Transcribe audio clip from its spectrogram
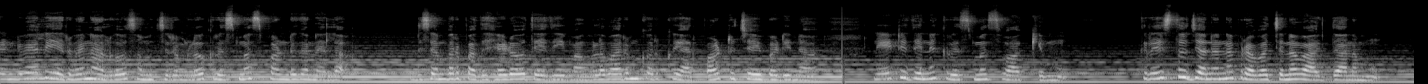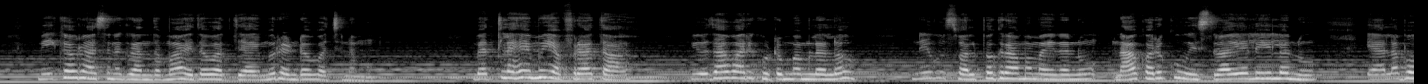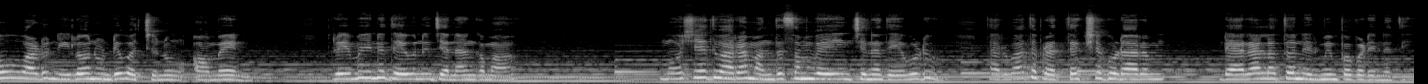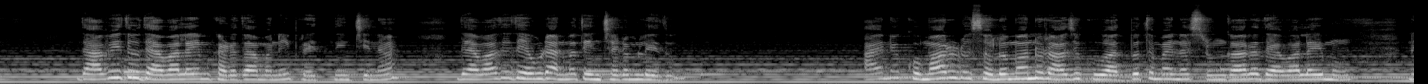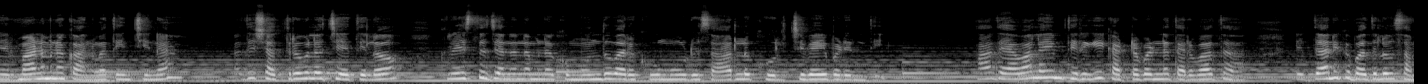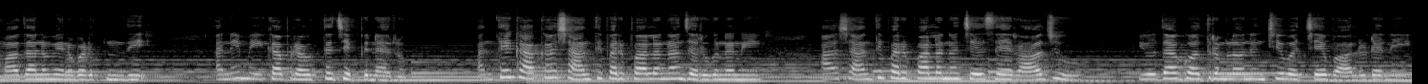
రెండు వేల ఇరవై నాలుగవ సంవత్సరంలో క్రిస్మస్ పండుగ నెల డిసెంబర్ పదిహేడవ తేదీ మంగళవారం కొరకు ఏర్పాటు చేయబడిన నేటి దిన క్రిస్మస్ వాక్యము. క్రీస్తు జనన ప్రవచన వాగ్దానము. మీకా వ్రాసిన గ్రంథము ఐదవ అధ్యాయము రెండవ వచనము. బెత్లహేము ఎఫ్రాత యూదావారి కుటుంబములలో నీవు స్వల్ప గ్రామమైనను నా కొరకు ఇస్రాయేలీలను ఏలబోవువాడు నీలో నుండి వచ్చును. ఆమెన్. ప్రేమైన దేవుని జనాంగమా మోషే ద్వారా మందసం వేయించిన దేవుడు తర్వాత ప్రత్యక్ష గుడారం డేరాలతో నిర్మింపబడినది. దావీదు దేవాలయం కడదామని ప్రయత్నించిన దేవాది దేవుడు అనుమతించడం లేదు. ఆయన కుమారుడు సొలమాను రాజుకు అద్భుతమైన శృంగార దేవాలయము నిర్మాణమునకు అనుమతించిన అది శత్రువుల చేతిలో క్రీస్తు జననమునకు ముందు వరకు మూడు సార్లు కూల్చివేయబడింది. ఆ దేవాలయం తిరిగి కట్టబడిన తర్వాత యుద్ధానికి బదులు సమాధానం వినబడుతుంది అని మీకా ప్రవక్త చెప్పినారు. అంతేకాక శాంతి పరిపాలన జరుగునని ఆ శాంతి పరిపాలన చేసే రాజు యూదా గోత్రంలో నుంచి వచ్చే బాలుడని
